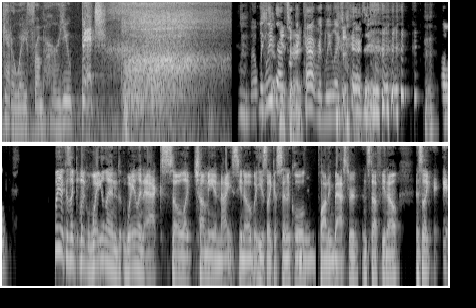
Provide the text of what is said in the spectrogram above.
Get away from her, you bitch! like leave that It's fucking alright. cat, Ridley. Like who cares? um, Well, yeah, because like like Weyland Weyland acts so like chummy and nice, you know, but he's like a cynical, Mm-hmm. plotting bastard and stuff, you know. It's like I,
